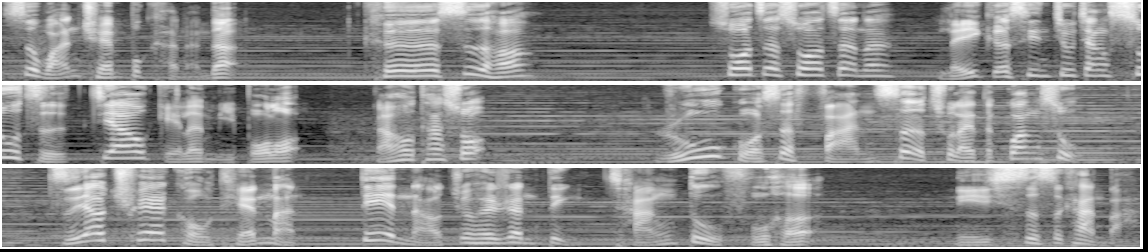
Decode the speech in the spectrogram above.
是完全不可能的。可是哈，说着说着呢，雷格星就将梳子交给了米波罗，然后他说：“如果是反射出来的光束，只要缺口填满，电脑就会认定长度符合。你试试看吧。”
